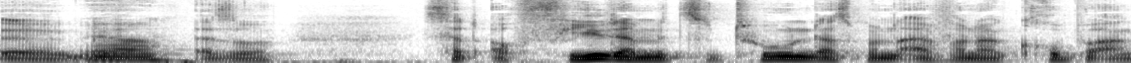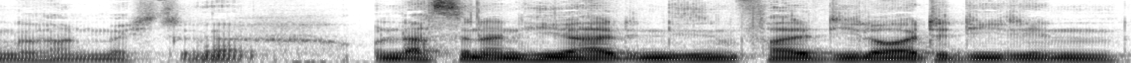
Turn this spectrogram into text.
Äh, Ja. Also, es hat auch viel damit zu tun, dass man einfach einer Gruppe angehören möchte. Ja. Und das sind dann hier halt in diesem Fall die Leute, die den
